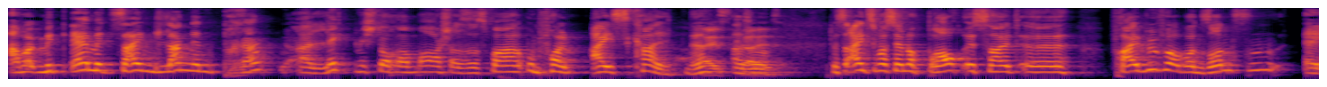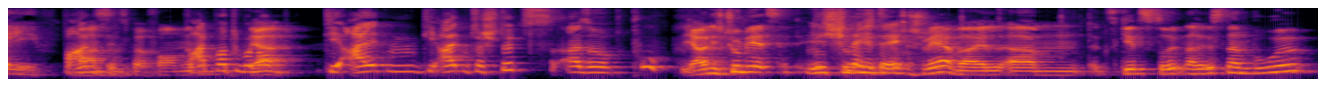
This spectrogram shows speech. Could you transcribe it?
Aber mit er mit seinen langen Pranken, ah, leckt mich doch am Arsch. Also es war und vor allem eiskalt, ne? Eiskalt. Also das Einzige, was er noch braucht, ist halt äh, Freiwürfe, aber ansonsten, ey, Wahnsinn. Wahnsinnsperformance. Verantwortung übernommen, Ja. Die Alten, die Alten unterstützt, also puh. Ja, und ich tue mir jetzt, ich tue mir jetzt echt schwer, weil ähm, jetzt geht's zurück nach Istanbul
